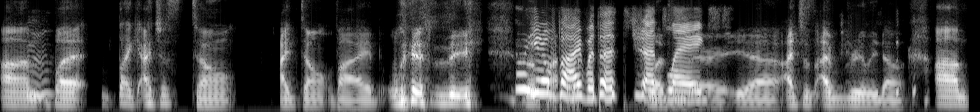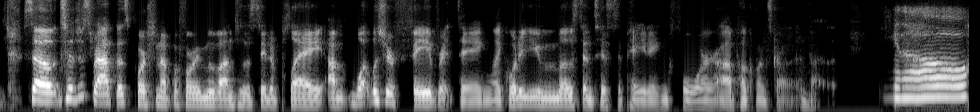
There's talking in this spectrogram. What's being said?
Um, Mhm. but like I just don't I don't vibe with the, Oh, the you don't vibe with the jet legs. Yeah, I just I really don't. um, so to just wrap this portion up before we move on to the state of play, um, what was your favorite thing? Like, what are you most anticipating for uh, Pokemon Scarlet and Violet? You know,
